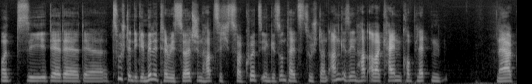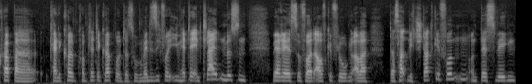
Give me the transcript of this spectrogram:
Und sie, der, der, der zuständige Military Surgeon hat sich zwar kurz ihren Gesundheitszustand angesehen, hat aber keinen kompletten naja, Körper, keine komplette Körperuntersuchung. Wenn sie sich von ihm hätte entkleiden müssen, wäre es sofort aufgeflogen, aber das hat nicht stattgefunden und deswegen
